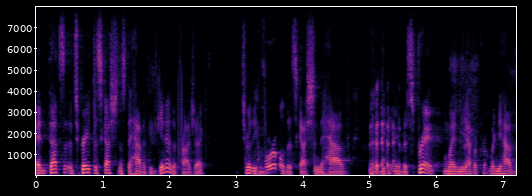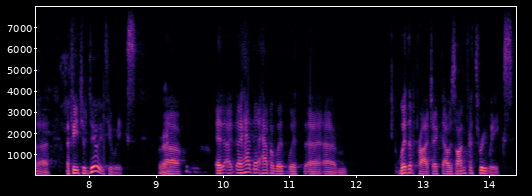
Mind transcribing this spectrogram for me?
and that's it's great discussions to have at the beginning of the project. It's really mm-hmm. horrible discussion to have at the beginning of a sprint when you have a when you have a, a feature due in two weeks. Right. Uh, and I, I, had that happen with with uh, um, with a project. I was on for three weeks.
